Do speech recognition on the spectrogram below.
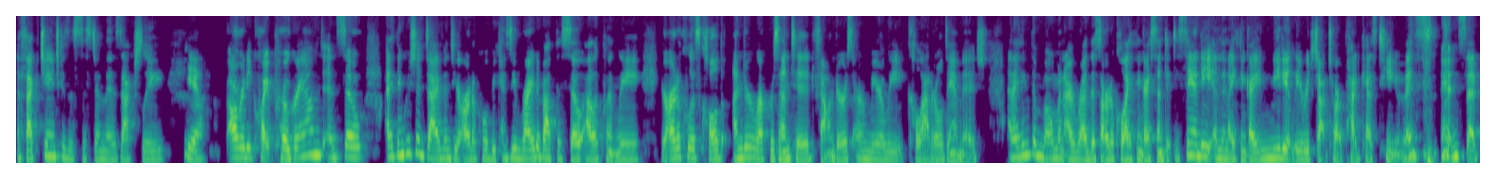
affect change because the system is actually yeah already quite programmed. And so I think we should dive into your article because you write about this so eloquently. Your article is called Underrepresented Founders Are Merely Collateral Damage. And I think the moment I read this article, I think I sent it to Sandy. And then I think I immediately reached out to our podcast team and, and said,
